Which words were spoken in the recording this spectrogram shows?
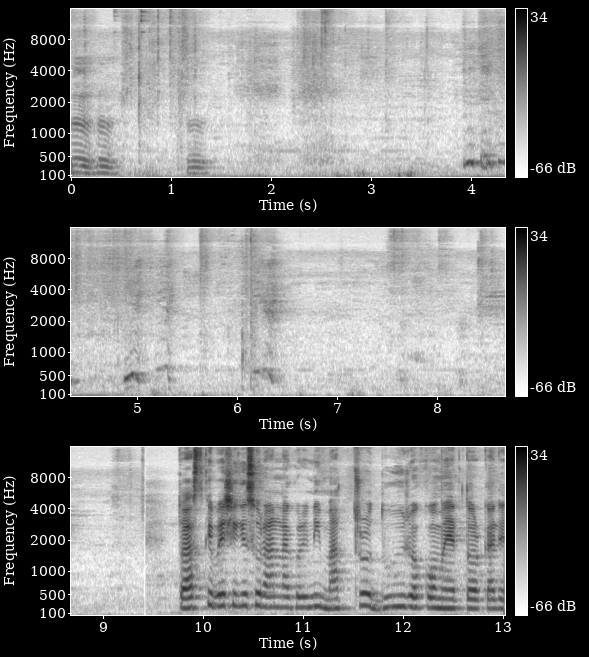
হুম হুম হুম তো আজকে বেশি কিছু রান্না করিনি মাত্র দুই রকমের তরকারি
